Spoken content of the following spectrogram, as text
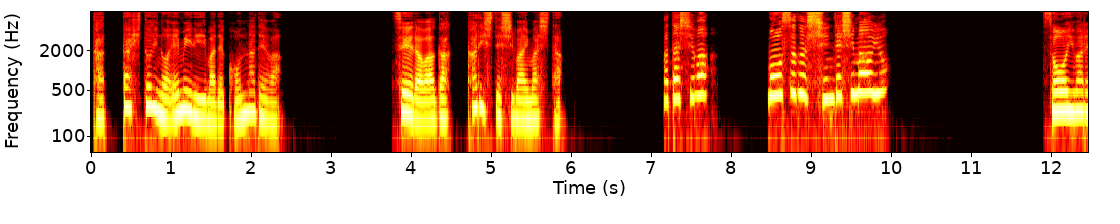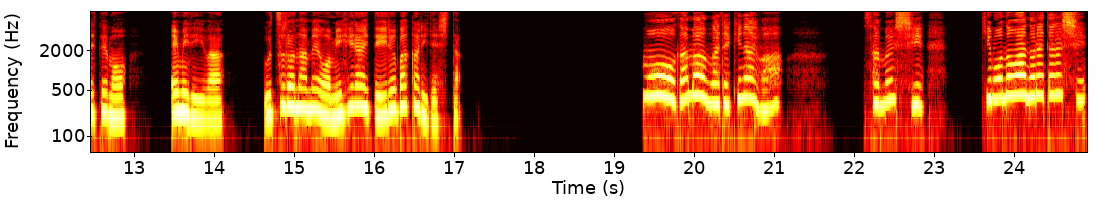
たった一人のエミリーまでこんなでは、セイラはがっかりしてしまいました。私は、もうすぐ死んでしまうよ。そう言われても、エミリーはうつろな目を見開いているばかりでした。もう我慢ができないわ。寒いし、着物は濡れてるし、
